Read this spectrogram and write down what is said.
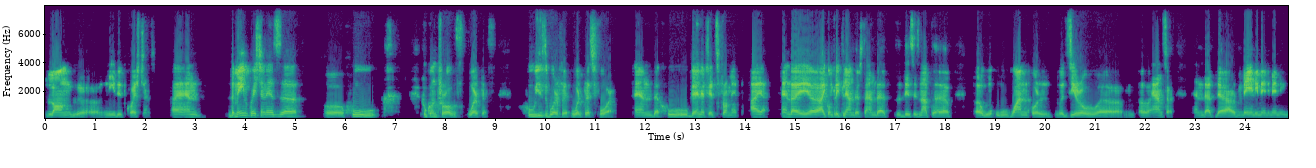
long uh, needed questions. And the main question is uh, uh, who who controls wordpress? Who is wordpress for? And who benefits from it? I and i uh, i completely understand that this is not a, a one or zero uh, uh, answer and that there are many many many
